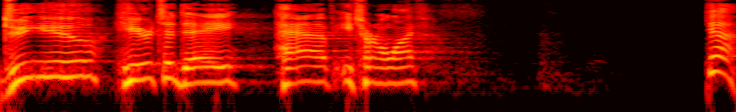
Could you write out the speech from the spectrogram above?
Do you here today have eternal life? Yeah.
